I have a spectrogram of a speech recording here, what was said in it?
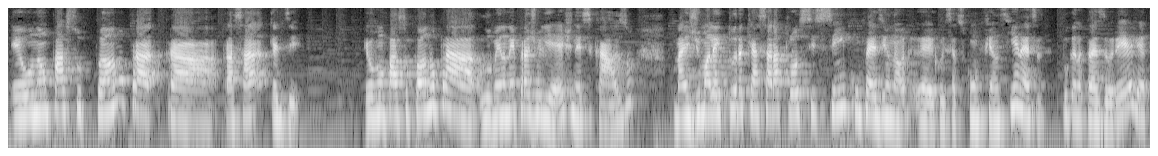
eu não passo pano pra, pra quer dizer, eu não passo pano pra Lumena nem pra Juliette nesse caso, mas de uma leitura que a Sara trouxe sim com um pezinho, na, é, com essa desconfiancinha, né, essa pulga atrás da orelha,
